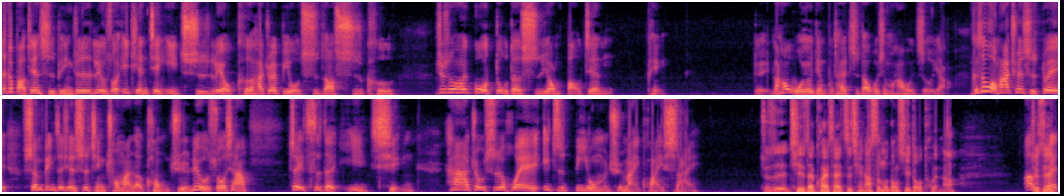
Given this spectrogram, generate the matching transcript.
那个保健食品就是例如说一天建议吃六颗，他就会逼我吃到十颗，就是会过度的使用保健品。对，然后我有点不太知道为什么他会这样，可是我妈确实对生病这些事情充满了恐惧，例如说像这一次的疫情。他就是会一直逼我们去买快筛，就是其实，在快筛之前，他什么东西都囤啊，哦、就是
